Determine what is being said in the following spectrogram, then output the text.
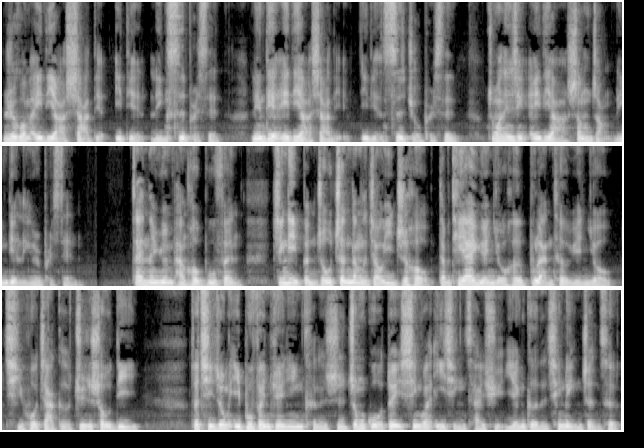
日光 ADR 下跌一点零四 percent，联电 ADR 下跌一点四九 percent，中华电信 ADR 上涨零点零二 percent。在能源盘后部分，经历本周震荡的交易之后，WTI 原油和布兰特原油期货价格均收低。这其中一部分原因可能是中国对新冠疫情采取严格的清零政策，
